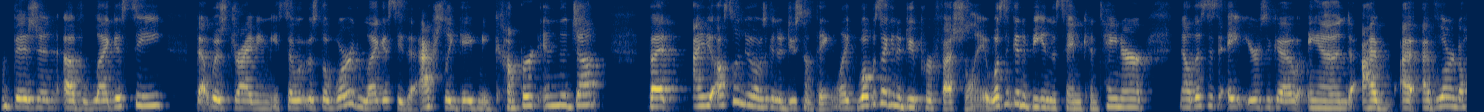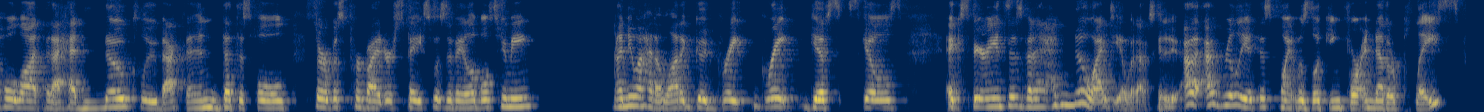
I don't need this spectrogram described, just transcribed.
vision of legacy that was driving me. So it was the word legacy that actually gave me comfort in the jump but I also knew I was going to do something. Like, what was I going to do professionally? It wasn't going to be in the same container. Now, this is eight years ago, and I've I, have i have learned a whole lot that I had no clue back then that this whole service provider space was available to me. I knew I had a lot of good, great, great gifts, skills, experiences, but I had no idea what I was going to do. I, I really, at this point, was looking for another place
